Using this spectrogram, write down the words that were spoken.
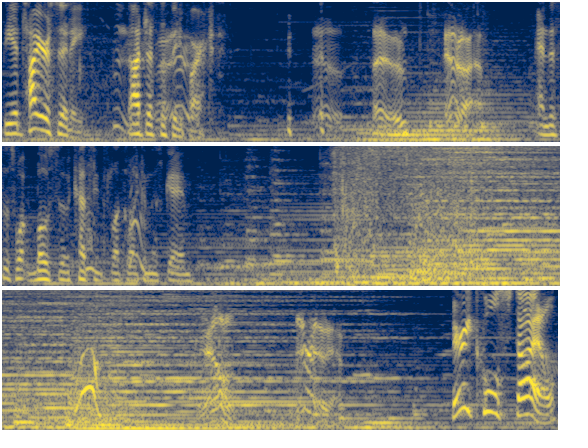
The entire city, not just the theme park. And this is what most of the cutscenes look like in this game. Very cool style.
